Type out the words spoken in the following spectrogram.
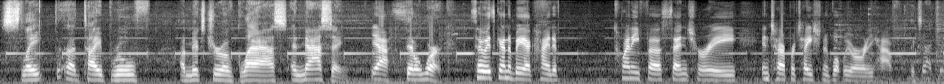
slate uh, type roof, a mixture of glass and massing. Yes. That'll work. So it's going to be a kind of 21st century interpretation of what we already have. Exactly.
